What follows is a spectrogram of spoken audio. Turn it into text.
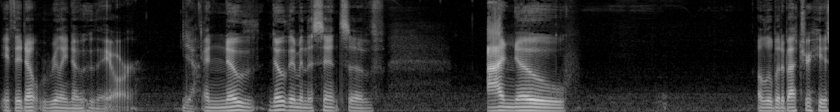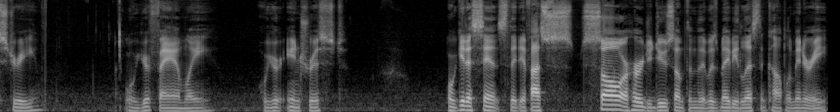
if they don't really know who they are Yeah. and know know them in the sense of I know a little bit about your history or your family or your interest or get a sense that if I s- saw or heard you do something that was maybe less than complimentary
